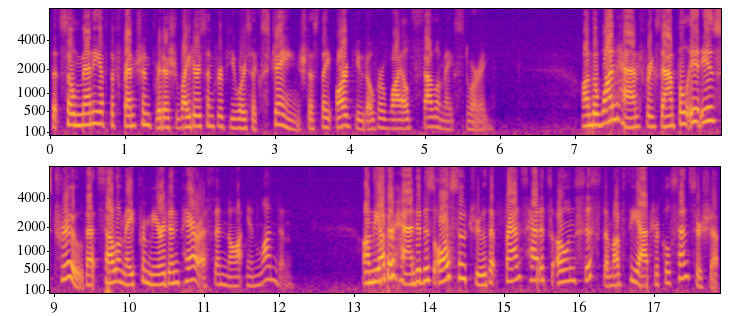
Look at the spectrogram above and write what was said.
that so many of the French and British writers and reviewers exchanged as they argued over Wilde's Salome story. On the one hand, for example, it is true that Salome premiered in Paris and not in London. On the other hand, it is also true that France had its own system of theatrical censorship,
